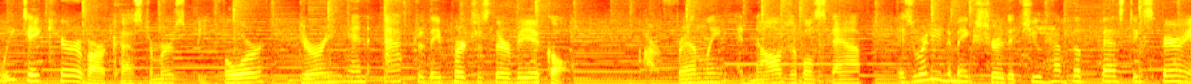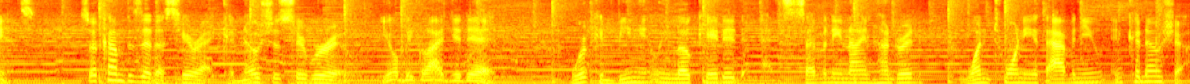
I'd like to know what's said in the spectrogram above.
We take care of our customers before, during, and after they purchase their vehicle. Our friendly and knowledgeable staff is ready to make sure that you have the best experience. So come visit us here at Kenosha Subaru. You'll be glad you did. We're conveniently located at 7900 120th Avenue in Kenosha.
